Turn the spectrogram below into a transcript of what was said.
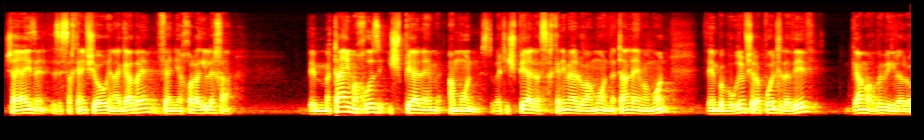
שי אייזן זה שחקנים שאורי נגע בהם ואני יכול להגיד לך, ב-200 אחוז השפיע עליהם המון, זאת אומרת השפיע על השחקנים האלו המון, נתן להם המון, והם בבוגרים של הפועל תל אביב, גם הרבה בגללו.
